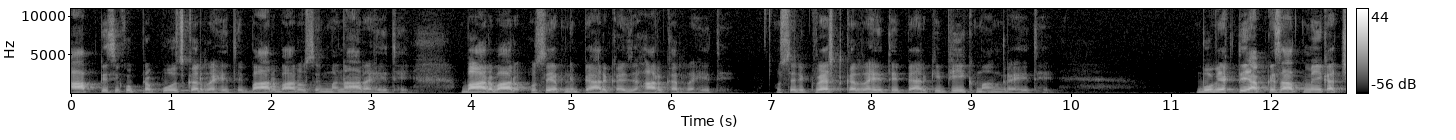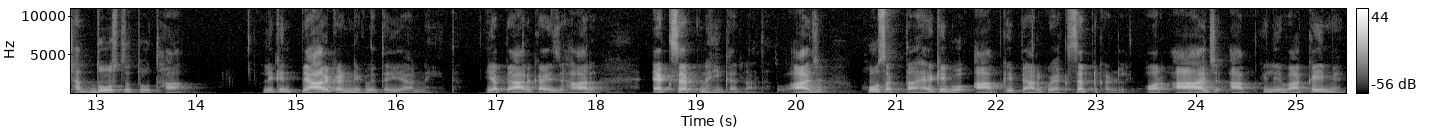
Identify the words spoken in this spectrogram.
आप किसी को प्रपोज कर रहे थे बार बार उसे मना रहे थे बार बार उसे अपने प्यार का इजहार कर रहे थे, उसे रिक्वेस्ट कर रहे थे, प्यार की भीख मांग रहे थे वो व्यक्ति आपके साथ में एक अच्छा दोस्त तो था, लेकिन प्यार करने के लिए तैयार नहीं था, या प्यार का इजहार एक्सेप्ट नहीं कर रहा था। तो आज हो सकता है कि वो आपके प्यार को एक्सेप्ट कर ले, और आज आपके लिए वाकई में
